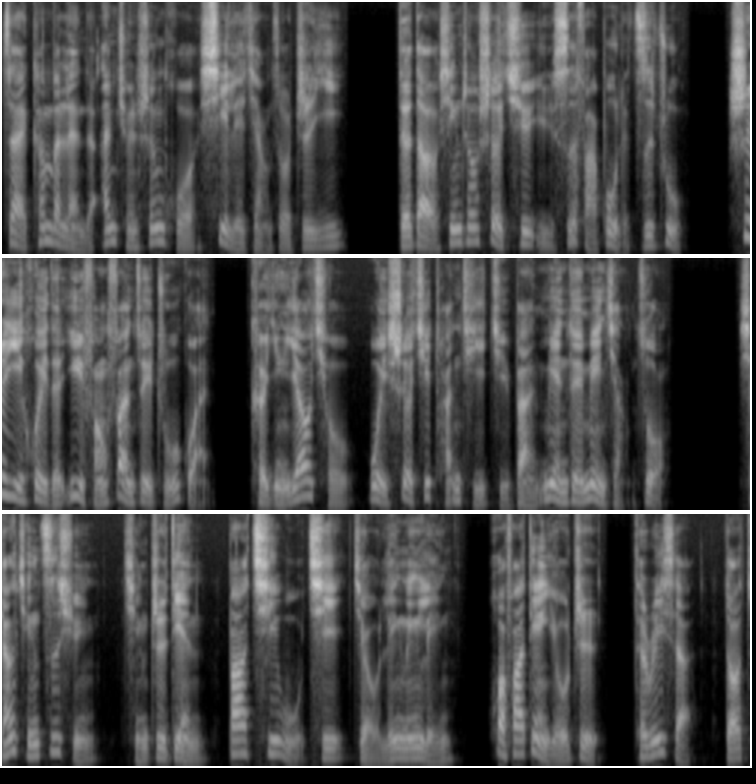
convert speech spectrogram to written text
在 Cumberland 安全生活系列讲座之一。得到新州社区与司法部的资助，市议会的预防犯罪主管可应要求为社区团体举办面对面讲座。详情咨询，请致电八七五七九零零零，或发电邮至 teresa dot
